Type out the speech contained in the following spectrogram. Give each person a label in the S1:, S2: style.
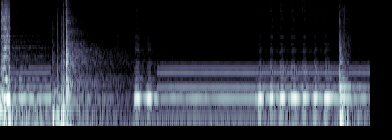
S1: Thank you.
